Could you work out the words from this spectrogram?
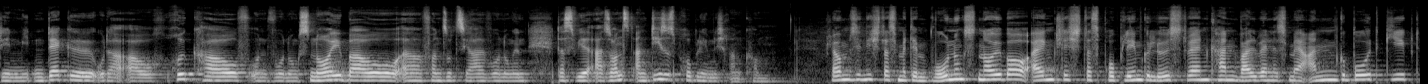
den Mietendeckel oder auch Rückkauf und Wohnungsneubau äh, von Sozialwohnungen, dass wir sonst an dieses Problem nicht rankommen. Glauben Sie nicht, dass mit dem Wohnungsneubau eigentlich das Problem gelöst werden kann, weil wenn es mehr Angebot gibt,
